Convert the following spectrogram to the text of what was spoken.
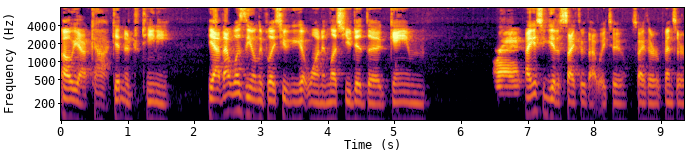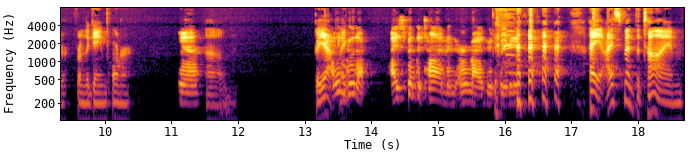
Oh yeah. God, getting a Dratini. Yeah, that was the only place you could get one unless you did the game Right. I guess you could get a Scyther that way too. Scyther or Pinsir from the game corner. Yeah. Um, but yeah. I didn't like- go there. I spent the time and earned my Dratini. hey, I spent the time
